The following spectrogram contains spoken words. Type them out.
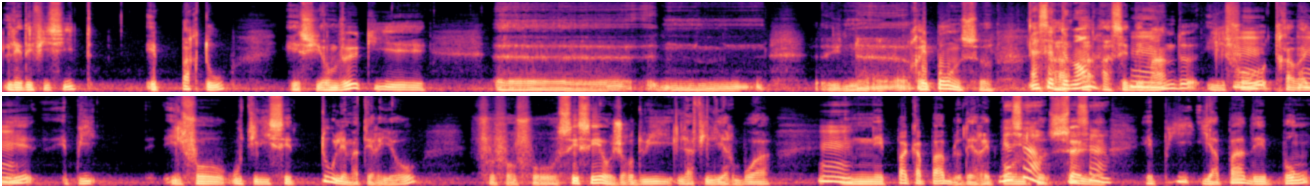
les déficits et partout. Et si on veut qu'il y ait euh, une réponse à cette demande, à, ces mmh. demandes, il faut mmh. travailler mmh. et puis il faut utiliser tous les matériaux. Il faut, faut, cesser aujourd'hui la filière bois n'est pas capable de répondre seule. Et puis, il n'y a pas des bons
